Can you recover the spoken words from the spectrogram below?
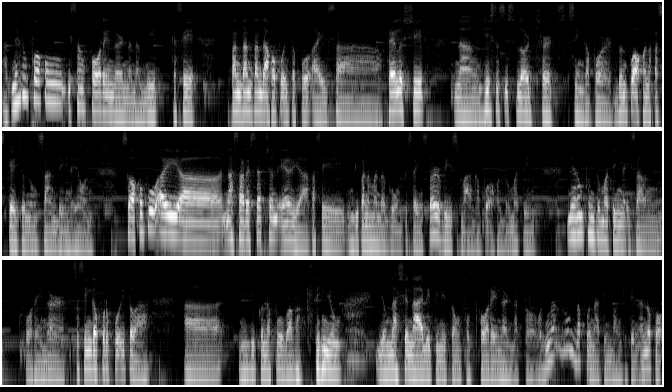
At meron po akong isang foreigner na na-meet kasi tandang-tanda ko po ito po ay sa fellowship ng Jesus is Lord Church Singapore. Doon po ako nakaschedule nung Sunday na yon. So ako po ay uh, nasa reception area kasi hindi pa naman nag-uumpisa yung service, maaga po ako dumating. Meron pong dumating na isang foreigner. Sa Singapore po ito ha. Uh, hindi ko na po babangkitin yung yung nationality nitong foreigner na to. Wag na, wag na po natin bangkitin. Ano po?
